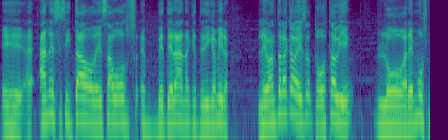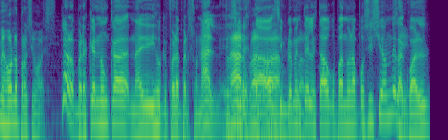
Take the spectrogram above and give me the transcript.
eh, ha- necesitado de esa voz eh, veterana que te diga, mira, levanta la cabeza, todo está bien, lo haremos mejor la próxima vez. Claro, pero es que nunca nadie dijo que fuera personal. Es Claro, decir, claro, estaba, claro, simplemente él estaba ocupando una posición de la Sí. cual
